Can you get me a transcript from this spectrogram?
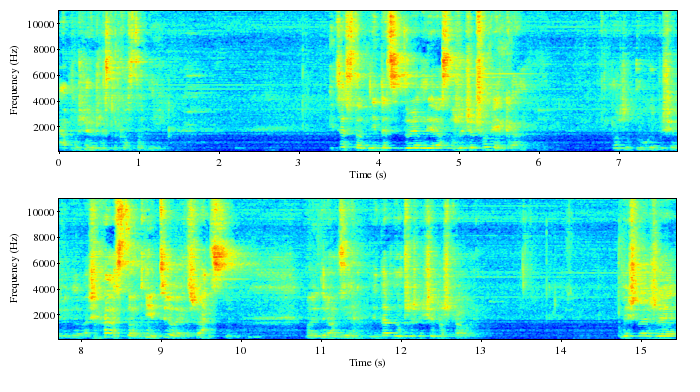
a później już jest tylko 100 dni. I te 100 dni decydują nieraz o życiu człowieka. Może mogłoby się wydawać, a 100 dni tyle czasu. Moi drodzy, niedawno przyszliście do szkoły. Myślę, że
